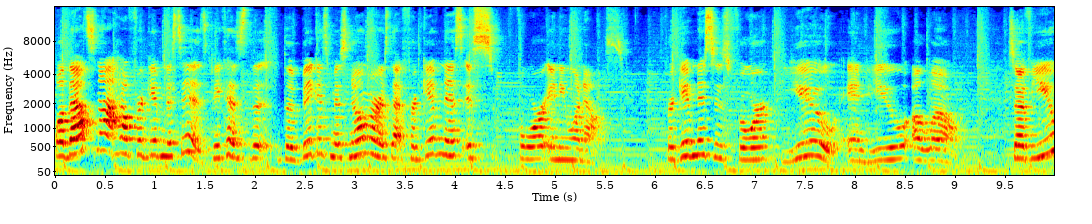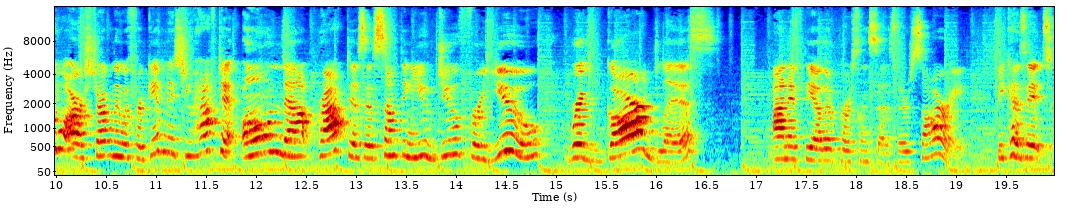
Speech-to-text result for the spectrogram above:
Well, that's not how forgiveness is because the, the biggest misnomer is that forgiveness is for anyone else. Forgiveness is for you and you alone. So if you are struggling with forgiveness, you have to own that practice as something you do for you, regardless on if the other person says they're sorry. Because it's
